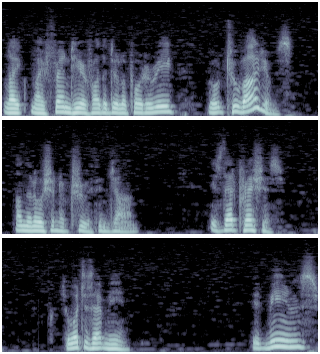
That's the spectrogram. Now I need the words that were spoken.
like my friend here, Father de la Potterie, wrote two volumes on the notion of truth in John. Is that precious? So what does that mean? It means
